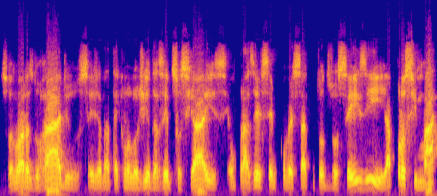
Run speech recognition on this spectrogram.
sonoras do rádio, seja na tecnologia das redes sociais. É um prazer sempre conversar com todos vocês e aproximar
